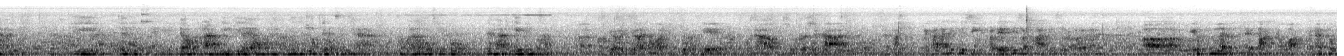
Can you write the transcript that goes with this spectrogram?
นายนนะครับที่จะถึงนี้แล้วกลางปีที่แล้วนะครับในช่วงเดือนสิงหา2566ได้ผ่านเกณฑ์สามท่องเที่ยวและกีฬาจังหวัดทั่วประเทศหัวหน้าส่วนราชการนะครับนะครับอันนี้คือสิ่งประเด็นที่สำคัญที่สุดเพราะฉะนั้นเอ่อเพื่อนในต่างจังหวัดเพราะฉะนั้นทุก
